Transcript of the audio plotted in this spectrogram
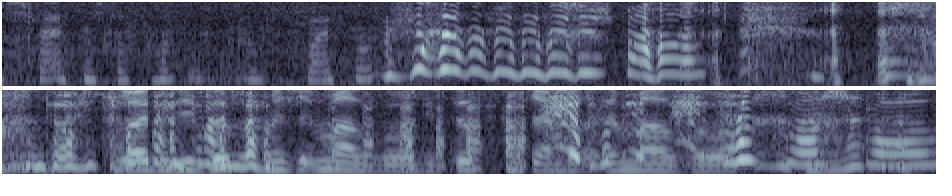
ich weiß nicht, das, hat, das weiß man. Spaß. Das Leute, die disst mich immer so. Die disst mich einfach immer so. Das war Spaß.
